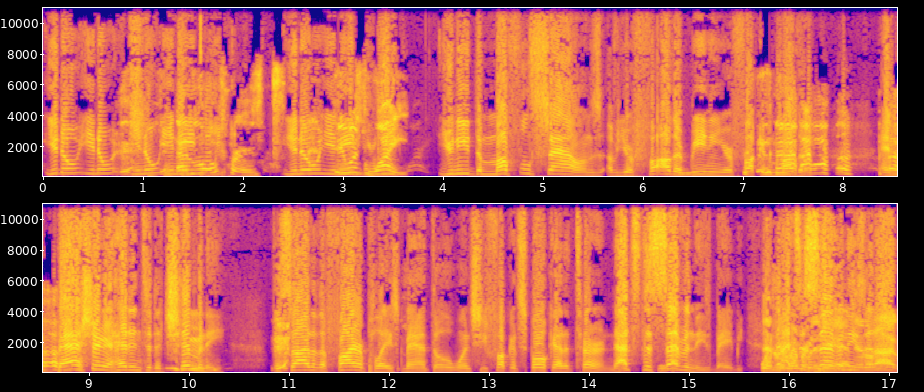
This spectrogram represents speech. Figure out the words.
You know. You know. You know. what You and loafers. You know what you He need? was white. Need- You need the muffled sounds of your father beating your fucking mother and bashing her head into the chimney, the side of the fireplace mantle when she fucking spoke out of turn. That's the seventies, baby. And That's remember, the seventies that I gentlemen-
